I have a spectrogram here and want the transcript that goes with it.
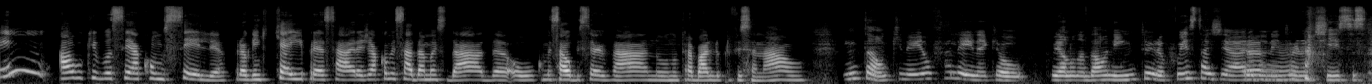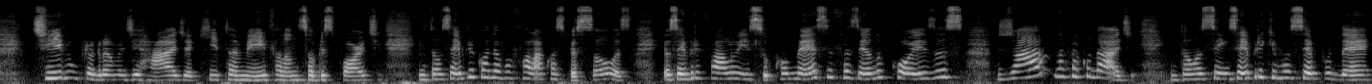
tem algo que você aconselha para alguém que quer ir para essa área, já começar a dar uma estudada ou começar a observar no, no trabalho do profissional? Então, que nem eu falei, né, que eu fui aluna da Uninter, eu fui estagiária uhum. da Uninter Notícias, tive um programa de rádio aqui também falando sobre esporte. Então, sempre quando eu vou falar com as pessoas, eu sempre falo isso: comece fazendo coisas já na faculdade. Então, assim, sempre que você puder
